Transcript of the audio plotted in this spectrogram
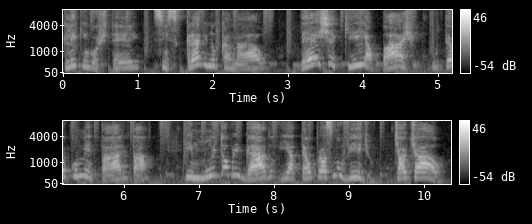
clique em gostei, se inscreve no canal, deixa aqui abaixo o teu comentário, tá? E muito obrigado e até o próximo vídeo. Tchau, tchau!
